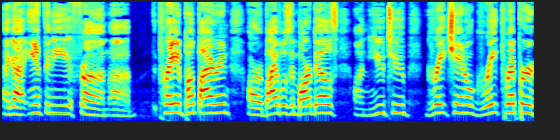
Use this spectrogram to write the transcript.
I got Anthony from. Uh, Pray and Pump Iron our Bibles and Barbells on YouTube. Great channel, great prepper.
